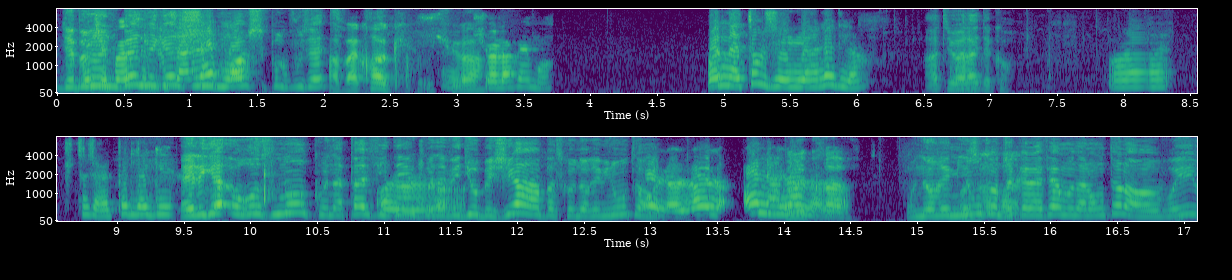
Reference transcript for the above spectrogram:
Il y a besoin j'ai d'une fait les gars, chez moi, je sais pas où vous êtes. Ah bah, croc, où tu Je vas suis à l'arrêt, moi. Ouais, mais attends, j'ai eu un lag là. Ah tu vas là, d'accord. Ouais, ouais. Putain, j'arrête pas de laguer. Et les gars, heureusement qu'on n'a pas vidé Oh qu'on avait dit au BGA, hein, parce qu'on aurait mis longtemps. Oh là là là. Oh là là Ouais, là. On aurait mis On longtemps, Jack à la ferme, on a longtemps, alors vous voyez,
